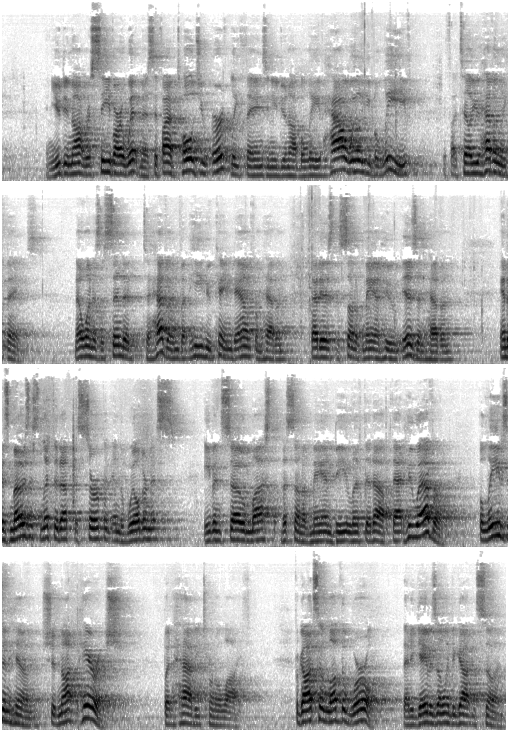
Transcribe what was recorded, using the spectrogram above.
and you do not receive our witness. If I have told you earthly things and you do not believe, how will you believe if I tell you heavenly things? No one has ascended to heaven but he who came down from heaven, that is, the Son of Man who is in heaven. And as Moses lifted up the serpent in the wilderness, even so must the Son of Man be lifted up, that whoever believes in him should not perish, but have eternal life. For God so loved the world that he gave his only begotten Son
